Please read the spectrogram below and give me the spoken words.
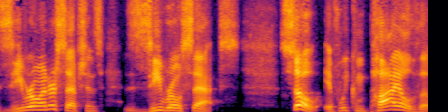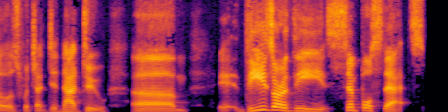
zero interceptions, zero sacks. So if we compile those, which I did not do, um, eh, these are the simple stats.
